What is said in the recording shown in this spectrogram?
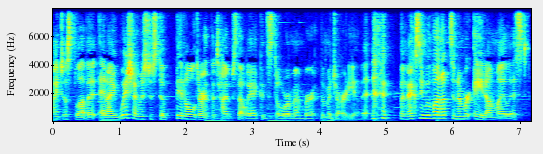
I just love it. And I wish I was just a bit older at the time so that way I could still remember the majority of it. but next we move on up to number eight on my list,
